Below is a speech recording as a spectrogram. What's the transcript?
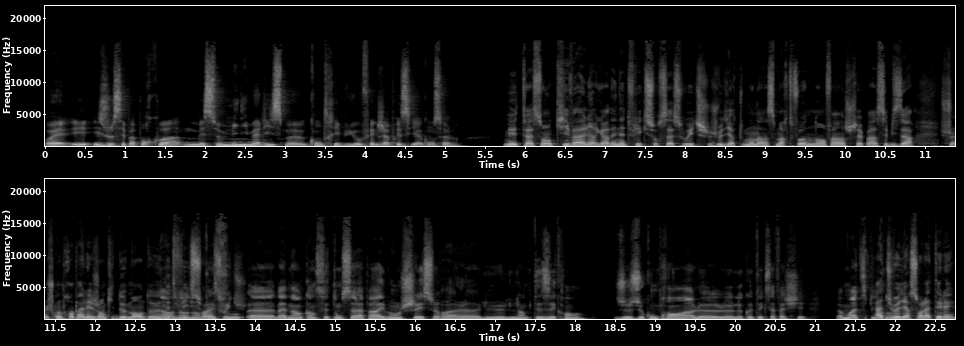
Ouais, et, et je sais pas pourquoi, mais ce minimalisme contribue au fait que j'apprécie la console. Mais de toute façon, qui va aller regarder Netflix sur sa Switch? Je veux dire, tout le monde a un smartphone, non? Enfin, je sais pas, c'est bizarre. Je, comprends pas les gens qui demandent euh, Netflix sur la Switch. Euh, bah non, quand c'est ton seul appareil branché sur euh, l'un de tes écrans. Je, je comprends hein, le, le, côté que ça fait chier. moi, typiquement... Ah, tu veux dire sur la télé?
